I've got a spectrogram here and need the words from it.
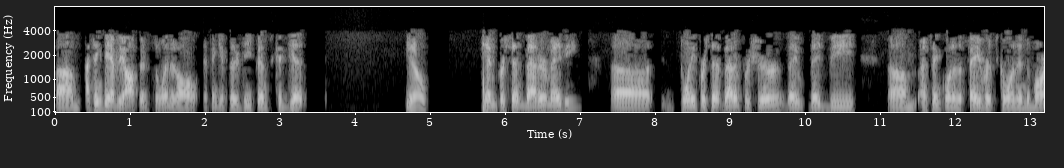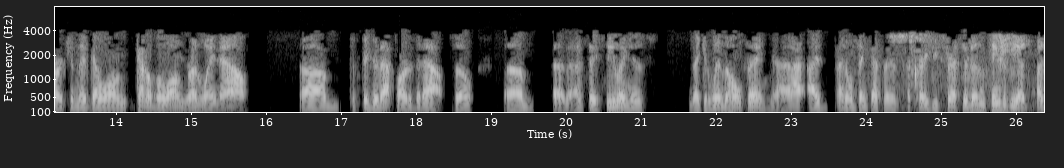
um, I think they have the offense to win it all. I think if their defense could get, you know, 10% better, maybe, uh, 20% better for sure, they, they'd be, um, I think one of the favorites going into March and they've got a long, kind of a long runway now, um, to figure that part of it out. So, um, I'd say ceiling is they could win the whole thing. I, I, I don't think that's a, a crazy stretch. There doesn't seem to be a, a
